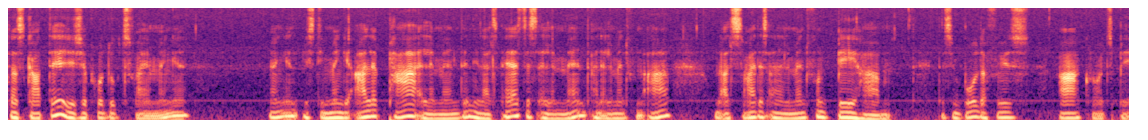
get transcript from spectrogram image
Das kartesische Produkt zweier Menge, Mengen ist die Menge aller Paarelemente, die als erstes Element ein Element von A und als zweites ein Element von B haben. Das Symbol dafür ist A Kreuz B.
